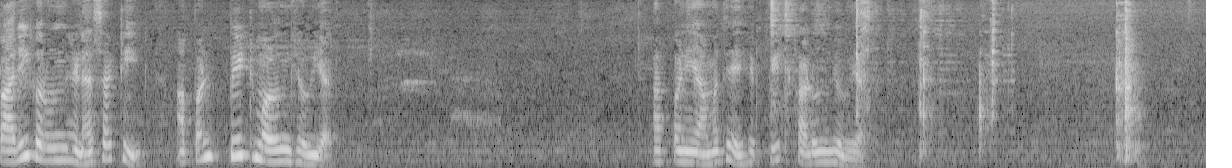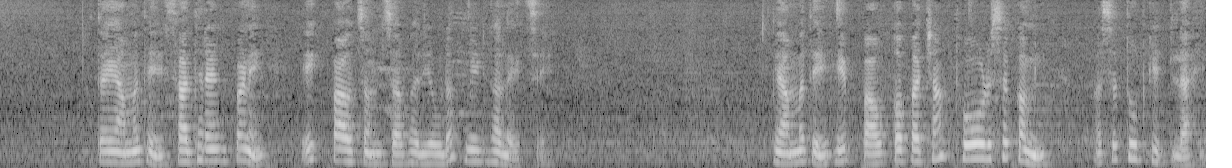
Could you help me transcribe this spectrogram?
पारी करून घेण्यासाठी आपण पीठ मळून घेऊयात. आपण यामध्ये हे पीठ काढून घेऊयात. तर यामध्ये साधारणपणे एक पाव चमचाभर एवढं मीठ घालायचं यामध्ये हे पाव कपाच्या थोडंसं कमी असं तूप घेतलं आहे.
